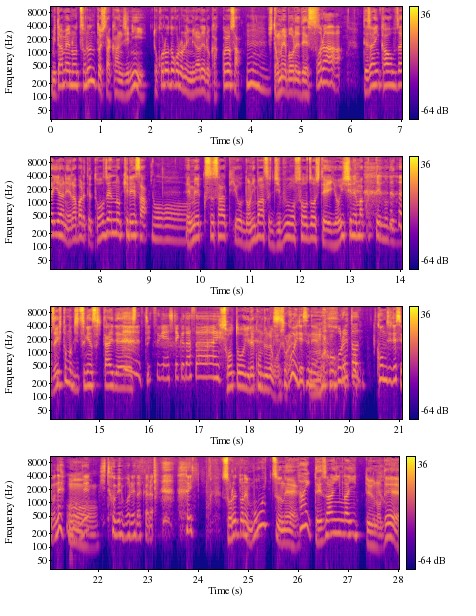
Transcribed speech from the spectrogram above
見た目のつるんとした感じに、ところどころに見られるかっこよさ、うん。一目惚れですほ。ら。デザインカーオブザイヤーに選ばれて当然の綺麗さ。おー MX-30 を乗り回す自分を想像して酔いしれまくっているので、ぜひとも実現したいです。実現してください。相当入れ込んでるね。すごいですね。うん惚れた感じですよね。うんもうね、一目惚れだから。はい。それとね、もう一通ね、はいデザインがいいっていうので、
